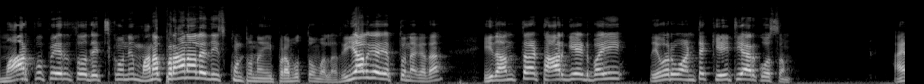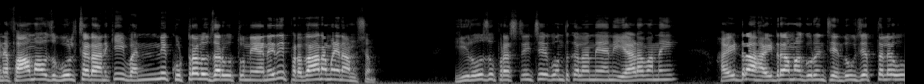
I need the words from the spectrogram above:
మార్పు పేరుతో తెచ్చుకొని మన ప్రాణాలే తీసుకుంటున్నాయి ఈ ప్రభుత్వం వల్ల. రియల్గా చెప్తున్నా కదా ఇదంతా టార్గెట్ బై ఎవరు అంటే కేటీఆర్ కోసం. ఆయన ఫామ్ హౌస్ కూల్చడానికి ఇవన్నీ కుట్రలు జరుగుతున్నాయి అనేది ప్రధానమైన అంశం. ఈరోజు ప్రశ్నించే గొంతుకలన్నీ అని ఏడవన్నాయి? హైడ్రా హైడ్రామా గురించి ఎందుకు చెప్తలేవు?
